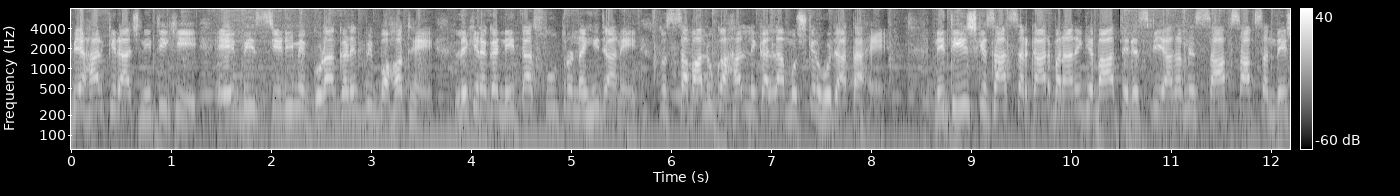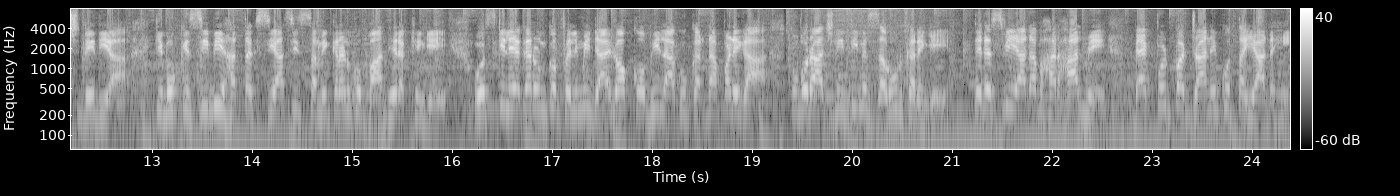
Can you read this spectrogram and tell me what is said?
बिहार की राजनीति की ए बी सी डी में गुणा गणित भी बहुत है, लेकिन अगर नेता सूत्र नहीं जाने तो सवालों का हल निकलना मुश्किल हो जाता है। नीतीश के साथ सरकार बनाने के बाद तेजस्वी यादव ने साफ़ साफ़ संदेश दे दिया कि वो किसी भी हद तक सियासी समीकरण को बांधे रखेंगे। उसके लिए अगर उनको फिल्मी डायलॉग को भी लागू करना पड़ेगा तो वो राजनीति में ज़रूर करेंगे। तेजस्वी यादव हर हाल में बैकफुट पर जाने को तैयार नहीं।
